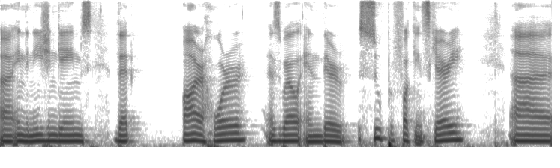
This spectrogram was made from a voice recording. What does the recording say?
uh, Indonesian games that are horror as well, and they're super fucking scary. Uh,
